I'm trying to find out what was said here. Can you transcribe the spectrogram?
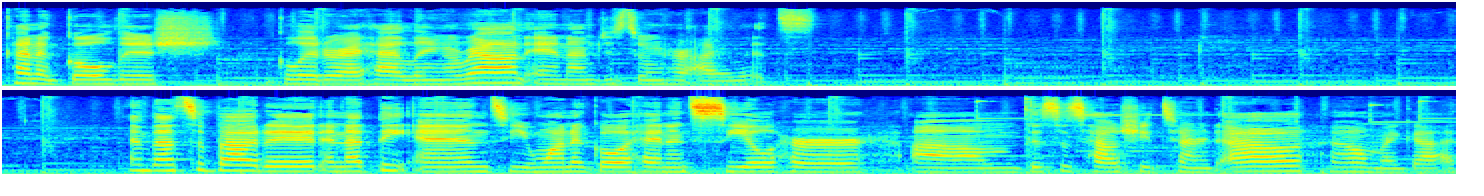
kind of goldish glitter I had laying around and I'm just doing her eyelids. And that's about it. And at the end, you want to go ahead and seal her. Um, this is how she turned out. Oh my God.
